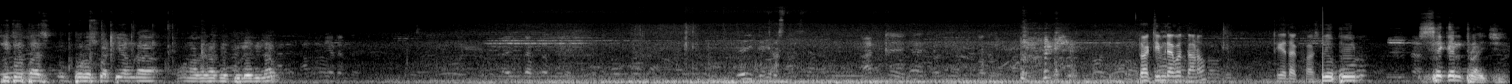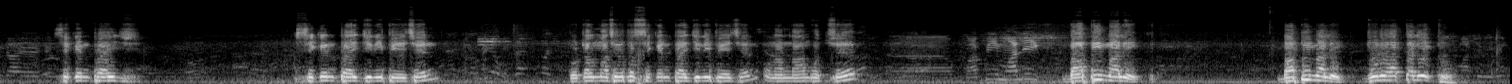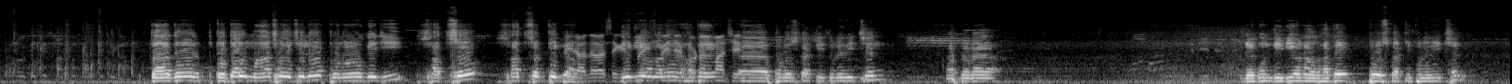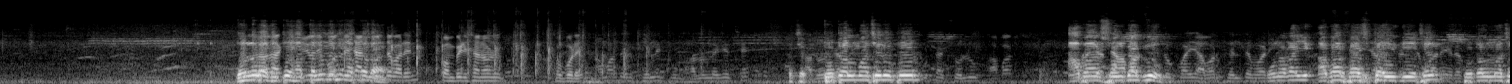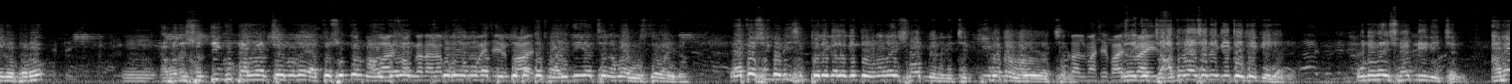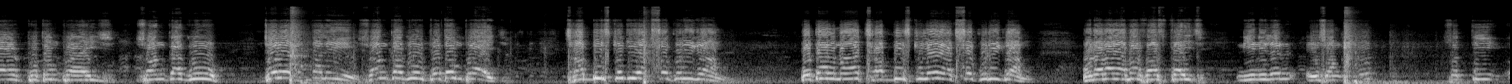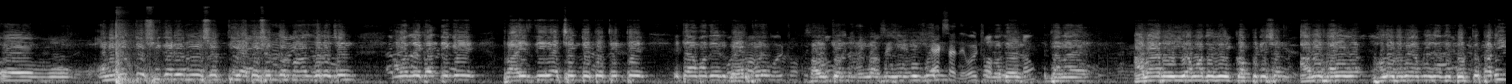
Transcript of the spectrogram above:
তৃতীয় পুরস্কারটি আমরা ওনাদের হাতে তুলে দিলাম। তো টিমটা একবার দাঁড়াও। ঠিক থাক ফার্স্ট উপর second prize second prize second prize যিনি পেয়েছেন টোটাল মাছের উপর সেকেন্ড প্রাইজ যিনি পেয়েছেন ওনার নাম হচ্ছে বাপি মালিক। বাপি মালিক। জোরে হাততালি একটু। তাদের টোটাল মাছ হয়েছিল পনেরো কেজি সাতশো। সাতষট্টি গ্রাম। দিদি ওনাদের হাতে পুরস্কারটি তুলে দিচ্ছেন। আপনারা দেখুন দিদি ওনার হাতে পুরস্কারটি তুলে দিচ্ছেন। ধন্যবাদ একটু হাততালি চান আপনারা? কম্পিটিশনের উপরে। আমাদের খেলে খুব ভালো লেগেছে। আচ্ছা টোটাল মাছের উপর ওটা চলুক আবার সংখ্যা গ্রুপ আবার খেলতে পারি। ওনারাই আবার ফার্স্ট প্রাইজ দিয়েছেন টোটাল মাছের উপরও। আমাদের সত্যি খুব ভালো লাগছে ওনারা এত সুন্দর চারটে first। প্রাইজ দিয়ে যাচ্ছেন আমরা বুঝতে পারি না। এত শিকারি শিব পেরে গেল কিন্তু ওনারাই সব মেনে নিচ্ছেন। কি ব্যাপার বোঝা যাচ্ছে। জাদু আছে নাকি টোপে কে জানে? ওনারাই সব নিয়ে নিচ্ছেন। আবার প্রথম প্রাইজ সংখ্যা গ্রুপ জোরে সংখ্যা গ্রুপ প্রথম প্রাইজ ছাব্বিশ কেজি একশো কুড়ি গ্রাম। টোটাল মাছ ছাব্বিশ কিলো একশো কুড়ি গ্রাম। ওনারাই আবার ফার্স্ট প্রাইজ নিয়ে নিলেন এই সংখ্যা গ্রুপ সত্যি অনবদ্য শিকারে ওনারা সত্যি এত সুন্দর মাছ ধরেছেন। আমাদের এখান থেকে প্রাইজ দিয়ে যাচ্ছেন দুটো তিনটে। এটা আমাদের গর্ব। সাউথ জন আমাদের জানায় আবার এই আমাদের এই কম্পিটিশন আরও ভালো ভালোভাবে আমরা যাতে করতে পারি।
